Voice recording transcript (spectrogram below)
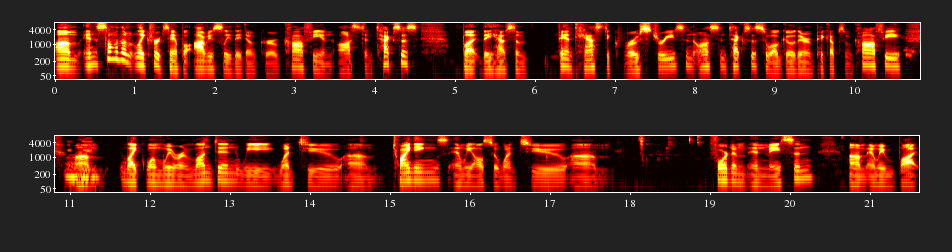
um, and some of them, like for example, obviously they don't grow coffee in Austin, Texas, but they have some fantastic roasteries in Austin, Texas. So I'll go there and pick up some coffee. Mhm. Um, like when we were in London, we went to um, Twinings and we also went to um, Fortnum and Mason, um, and we bought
